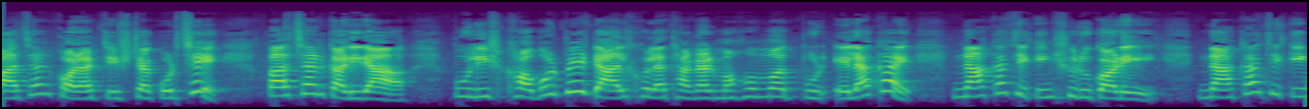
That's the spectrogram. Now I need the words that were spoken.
পাচার করার চেষ্টা করছে পাচারকারীরা। পুলিশ খবর পেয়ে ডালখোলা থানার মোহাম্মদপুর এলাকায় নাকা চেকিং শুরু করে। নাকা চেকিং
